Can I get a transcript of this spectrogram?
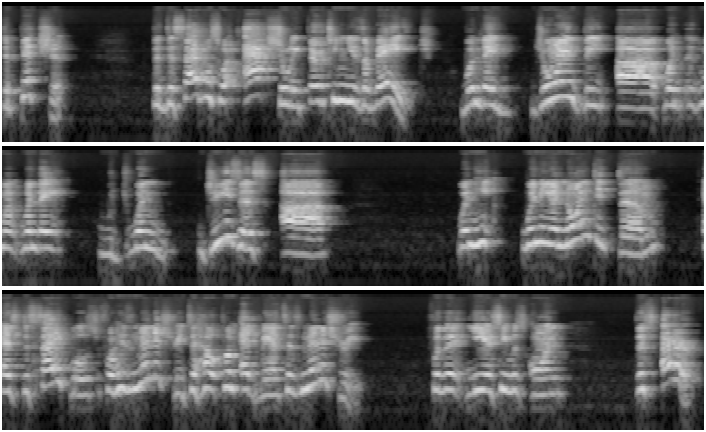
depiction. The disciples were actually 13 years of age when they joined the uh, when when when they when Jesus, uh, when he when he anointed them as disciples for his ministry to help him advance his ministry for the years he was on this earth.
